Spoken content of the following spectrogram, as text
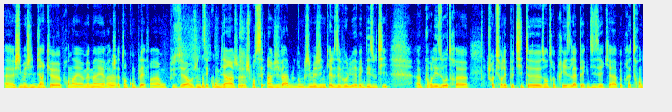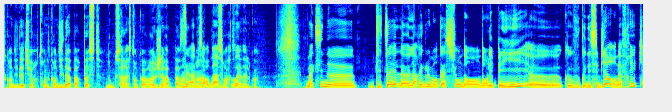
Euh, j'imagine bien que prendre même un RH à temps complet, ou plusieurs, ou je ne sais combien, je, pense que c'est invivable. Donc j'imagine qu'elles évoluent avec des outils. Euh, pour les autres, euh, je crois que sur les petites entreprises, la PEC disait qu'il y a à peu près 30 candidatures, 30 candidats par poste. Donc ça reste encore gérable par un humain absorbable. de façon artisanale. Quoi. Maxine Pitel, la, réglementation dans, les pays euh, que vous connaissez bien, en Afrique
